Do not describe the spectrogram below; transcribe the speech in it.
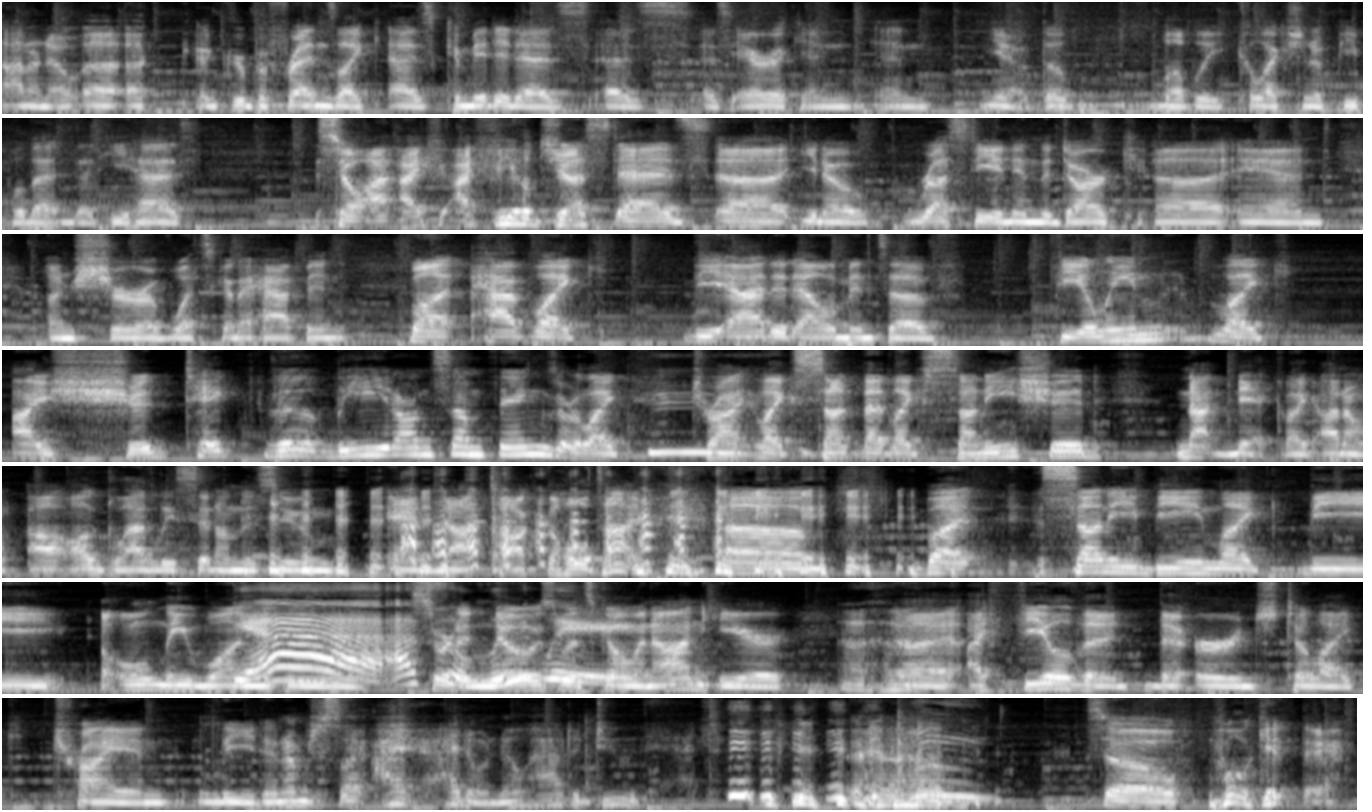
I don't know a, a, a group of friends like as committed as as as Eric and and you know the lovely collection of people that that he has. So I, I, I feel just as uh, you know rusty and in the dark uh, and unsure of what's gonna happen, but have like the added element of feeling like I should take the lead on some things or like try like sun that like Sonny should not Nick like I don't I'll, I'll gladly sit on the Zoom and not talk the whole time. Um, but Sonny being like the only one Yeah, who sort of knows what's going on here uh, I feel the the urge to like try and lead. And I'm just like I, I don't know how to do that. Um, so we'll get there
